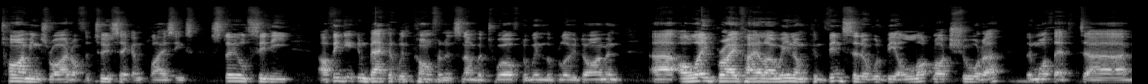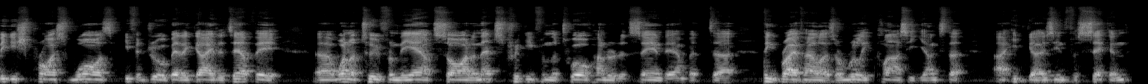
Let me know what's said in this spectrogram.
Timing's right off the two second placings. Steel City. I think you can back it with confidence, number 12, to win the Blue Diamond. Uh, I'll leave Brave Halo in. I'm convinced that it would be a lot, lot shorter than what that uh, biggish price was if it drew a better gate. It's out there, uh, one or two from the outside, and that's tricky from the 1200 at Sandown. But uh, I think Brave Halo is a really classy youngster. Uh, it goes in for second.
